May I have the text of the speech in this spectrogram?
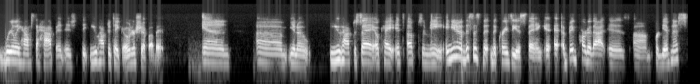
really has to happen is that you have to take ownership of it. And um, you know, you have to say, okay, it's up to me. And you know, this is the, the craziest thing. It, a big part of that is um, forgiveness.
